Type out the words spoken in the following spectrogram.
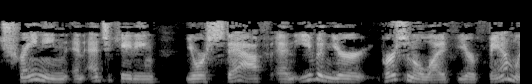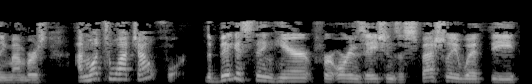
training and educating your staff and even your personal life, your family members on what to watch out for. The biggest thing here for organizations, especially with the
